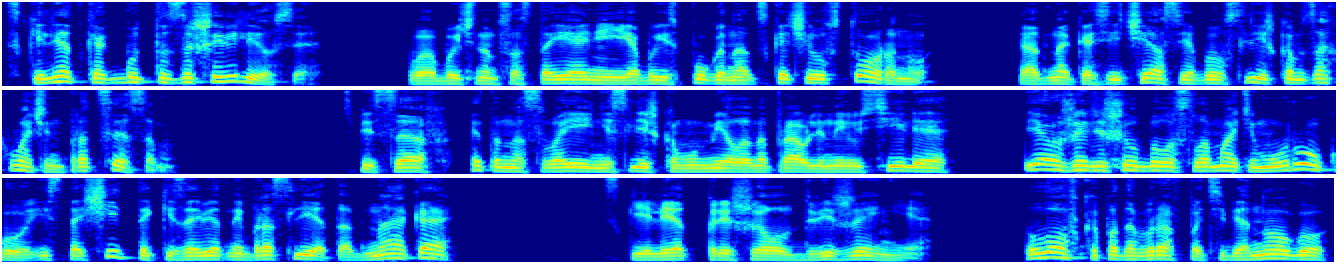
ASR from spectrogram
скелет как будто зашевелился. В обычном состоянии я бы испуганно отскочил в сторону, однако сейчас я был слишком захвачен процессом. Списав это на свои не слишком умело направленные усилия, я уже решил было сломать ему руку и стащить таки заветный браслет, однако... Скелет пришел в движение. Ловко подобрав под себя ногу,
